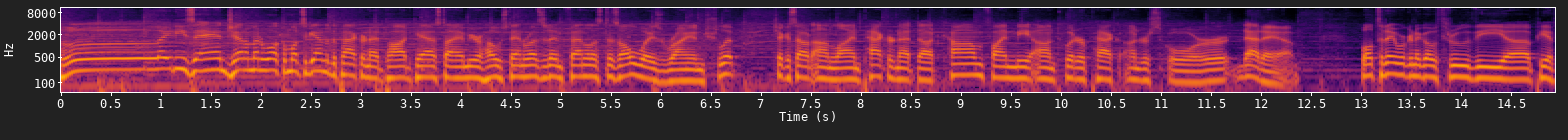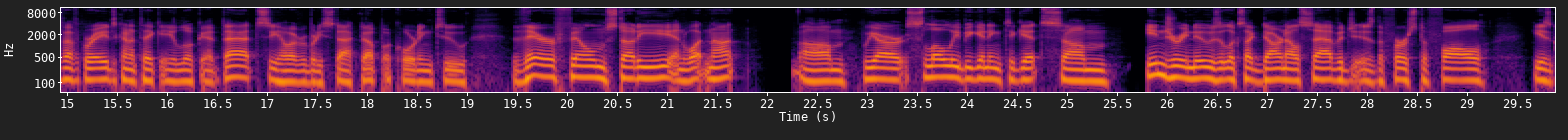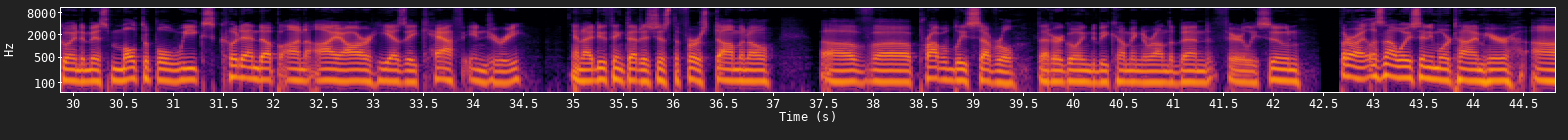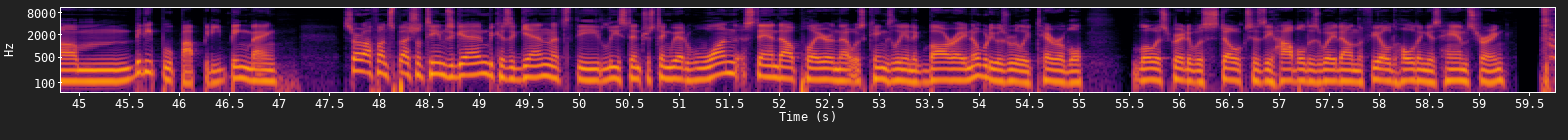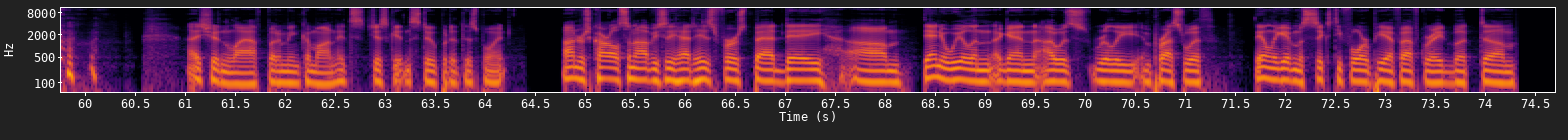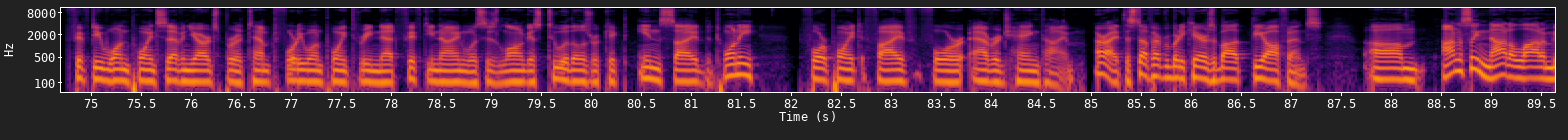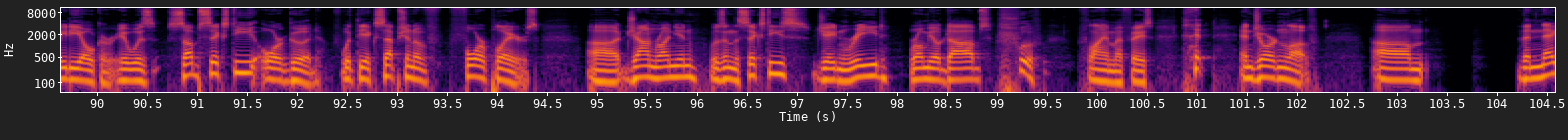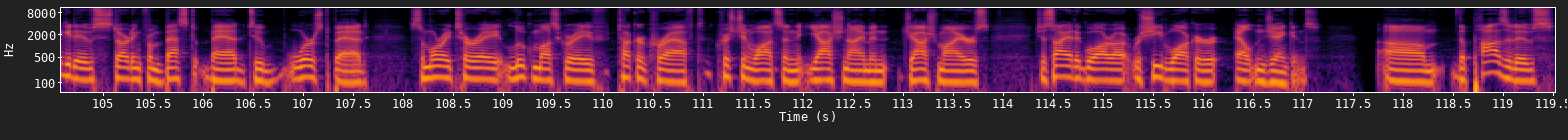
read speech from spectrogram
Ladies and gentlemen, welcome once again to the Packernet Podcast. I am your host and resident fanalist, as always, Ryan Schlip. Check us out online, packernet.com. Find me on Twitter, pack underscore daddy. Well, today we're going to go through the uh, PFF grades, kind of take a look at that, see how everybody stacked up according to their film study and whatnot. Um, we are slowly beginning to get some injury news. It looks like Darnell Savage is the first to fall he is going to miss multiple weeks, could end up on IR. He has a calf injury. And I do think that is just the first domino of uh, probably several that are going to be coming around the bend fairly soon. But all right, let's not waste any more time here. Um, biddy boop bop biddy bing bang. Start off on special teams again because again that's the least interesting. We had one standout player and that was Kingsley Enagbare. Nobody was really terrible. Lowest graded was Stokes as he hobbled his way down the field holding his hamstring. I shouldn't laugh, but I mean, come on, it's just getting stupid at this point. Anders Carlson obviously had his first bad day. Um, Daniel Whelan, again, I was really impressed with. They only gave him a 64 PFF grade, but um, 51.7 yards per attempt, 41.3 net, 59 was his longest. Two of those were kicked inside the 20. 4.54 average hang time. All right, the stuff everybody cares about the offense. Um, honestly, not a lot of mediocre. It was sub 60 or good, with the exception of four players. Uh, Jon Runyan was in the 60s, Jayden Reed, Romeo Doubs, whew, fly in my face, and Jordan Love. Um, the negatives, starting from best bad to worst bad, Samori Toure, Luke Musgrave, Tucker Kraft, Christian Watson, Yosh Nijman, Josh Myers, Josiah DeGuara, Rasheed Walker, Elgton Jenkins. Um, the positives,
